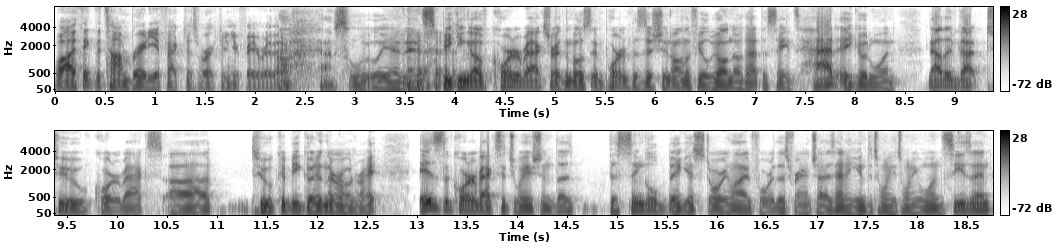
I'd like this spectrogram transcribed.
Well, I think the Tom Brady effect has worked in your favor there. Oh, absolutely. And and speaking of quarterbacks, right, the most important position on the field, we all know that the Saints had a good one. Now they've got two quarterbacks. Uh, two could be good in their own right. Is the quarterback situation the the single biggest storyline for this franchise heading into 2021 season,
